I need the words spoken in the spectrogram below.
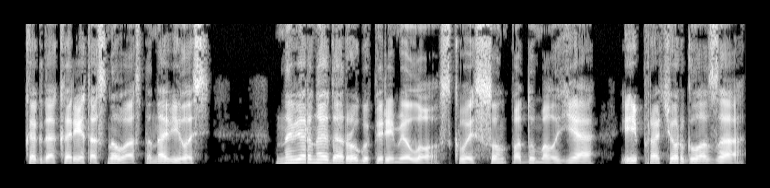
когда карета снова остановилась. Наверное, дорогу перемело, сквозь сон подумал я и протер глаза,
